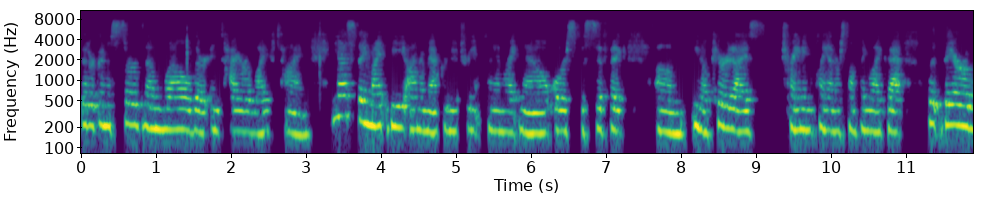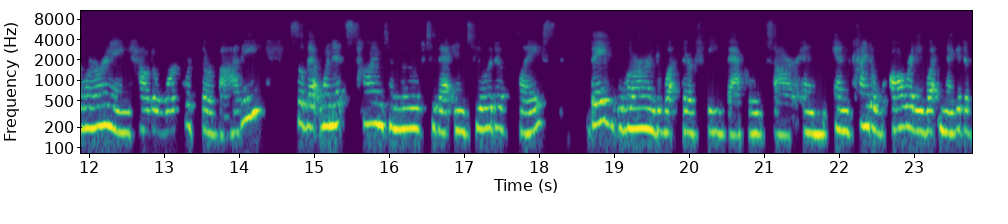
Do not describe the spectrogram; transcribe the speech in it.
that are going to serve them well their entire lifetime. Yes, they might be on a macronutrient plan right now or a specific, um, you know, periodized training plan or something like that, but they're learning how to work with their body so that when it's time to move to that intuitive place, they've learned what their feedback loops are and and kind of already what negative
